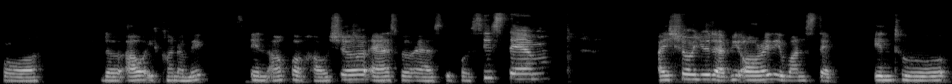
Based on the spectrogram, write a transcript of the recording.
for the our economic in aquaculture as well as ecosystem. I show you that we already one step into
